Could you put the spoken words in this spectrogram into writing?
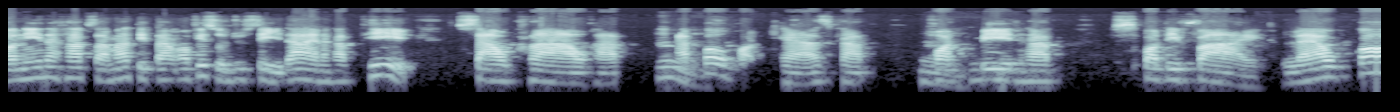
ตอนนี้นะครับสามารถติดตาม Office 0.4 ได้นะครับ ที่ SoundCloud ครับอืม Apple Podcast ครับอืม Podbean ครับ Spotify แล้วก็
